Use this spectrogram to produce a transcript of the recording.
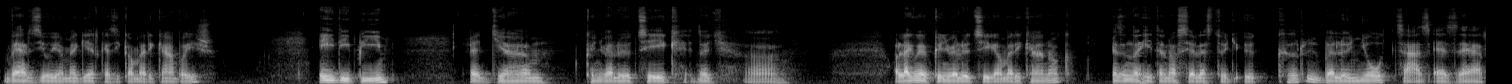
verziója megérkezik Amerikába is. ADP, egy um, könyvelő cég, egy uh, a legnagyobb könyvelő cég Amerikának, ezen a héten azt jelezte, hogy ő körülbelül 800 ezer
